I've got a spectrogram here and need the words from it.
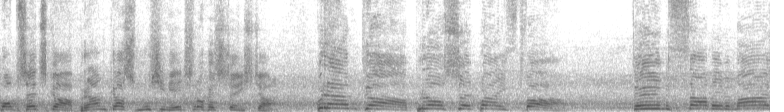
Poprzeczka, bramkarz musi mieć trochę szczęścia. Bramka, proszę Państwa! Tym samym ma...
